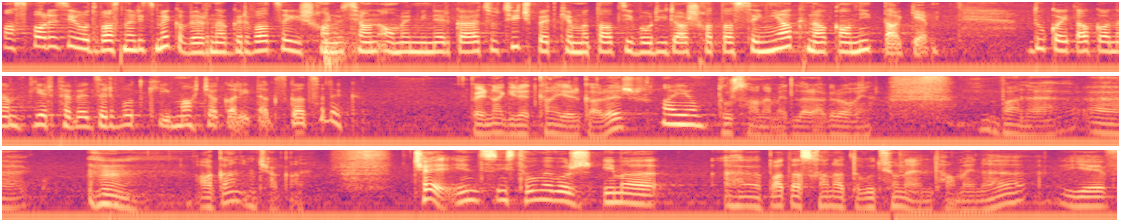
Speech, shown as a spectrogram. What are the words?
Ասպարեզի հոդվածներից մեկը վերնագրված է իշխանության ամեն մի ներկայացուցիչ պետք է մտածի, որ իր աշխատասենյակն ականի տակ է։ Դուք այդ ականը երբևէ ձեր ոդքի մահճակալի տակ զգացել եք։ Վերնագիր այդքան երկար էր։ Այո։ Դուրս հանեմ այդ լրագրողին։ Բանը ական ինչ ական։ Չէ, ինձ ինձ թվում է, որ իմը պատասխանատվություն է ընդամենը եւ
